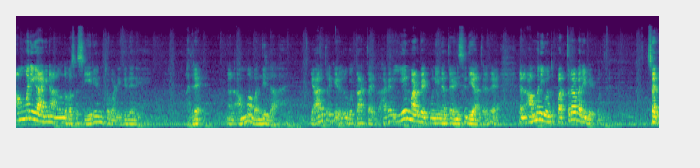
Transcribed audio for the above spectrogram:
ಅಮ್ಮನಿಗಾಗಿ ನಾನು ಒಂದು ಹೊಸ ಸೀರೆಯನ್ನು ತೊಗೊಂಡಿದ್ದೇನೆ. ಆದರೆ ನನ್ನ ಅಮ್ಮ ಬಂದಿಲ್ಲ. ಯಾರ ಹತ್ರ ಕೇಳಿದ್ರು ಗೊತ್ತಾಗ್ತಾ ಇಲ್ಲ. ಹಾಗಾದ್ರೆ ಏನು ಮಾಡಬೇಕು ನೀನು ಅಂತ ಎಣಿಸಿದೀಯಾ ಅಂತ ಹೇಳಿದ್ರೆ, ನನ್ನ ಅಮ್ಮನಿಗೆ ಒಂದು ಪತ್ರ ಬರಿಬೇಕು ಅಂತ. ಸರಿ,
